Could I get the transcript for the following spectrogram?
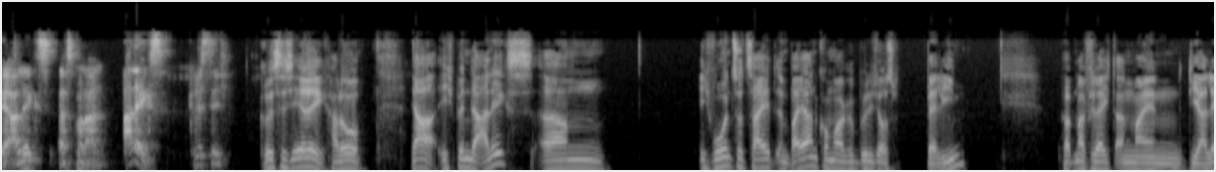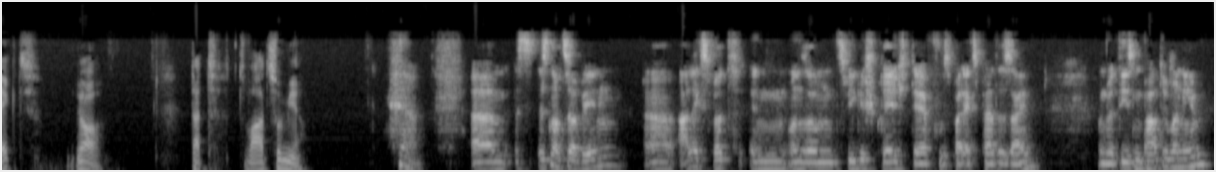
der Alex, erstmal an. Alex, grüß dich. Grüß dich, Erik. Hallo. Ja, ich bin der Alex. Ähm, ich wohne zurzeit in Bayern, komme mal gebürtig aus Berlin. Hört man vielleicht an meinen Dialekt. Ja, das war zu mir. Ja, ähm, es ist noch zu erwähnen, äh, Alex wird in unserem Zwiegespräch der Fußballexperte sein und wird diesen Part übernehmen.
